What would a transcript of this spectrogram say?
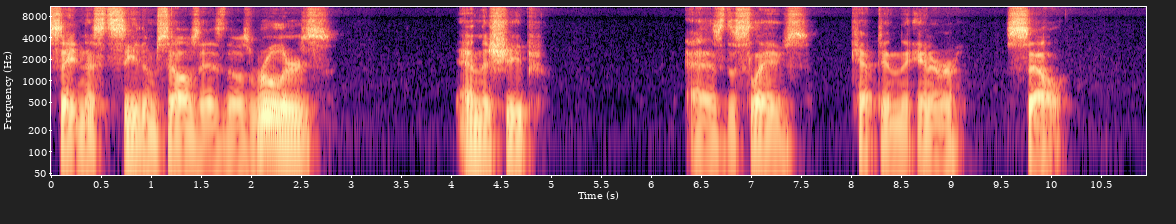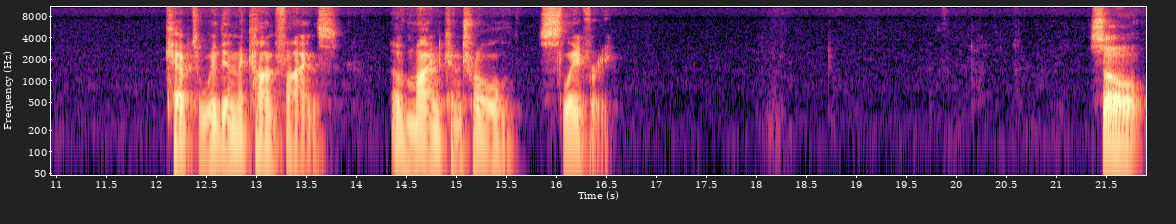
Satanists see themselves as those rulers and the sheep as the slaves kept in the inner cell, kept within the confines of mind controlled slavery. So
